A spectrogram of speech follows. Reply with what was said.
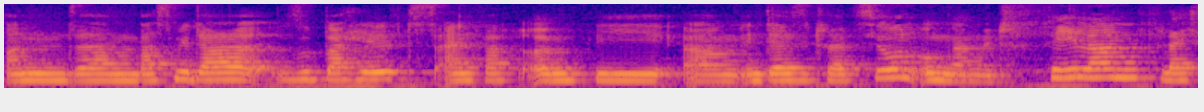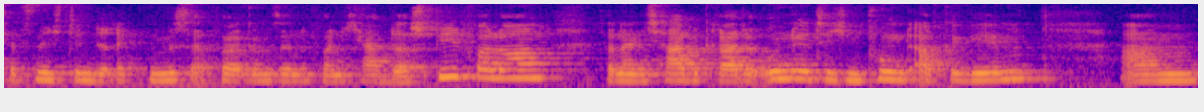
Und ähm, was mir da super hilft, ist einfach irgendwie ähm, in der Situation Umgang mit Fehlern, vielleicht jetzt nicht den direkten Misserfolg im Sinne von ich habe das Spiel verloren, sondern ich habe gerade unnötig einen Punkt abgegeben, ähm,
